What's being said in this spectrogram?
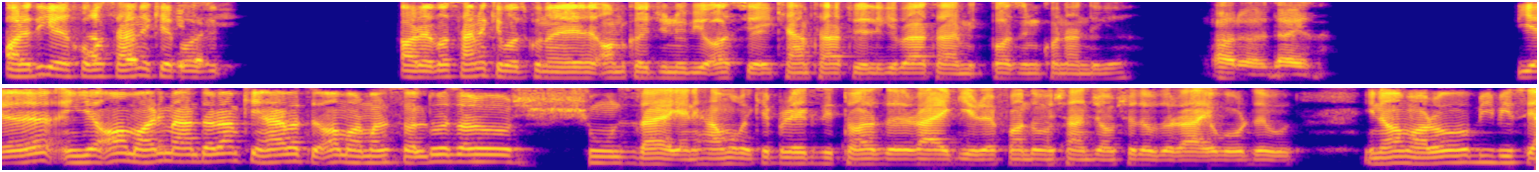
آره دیگه خب واسه همینه که بازی. آره واسه همینه که بازیکنهای آمریکای جنوبی و آسیایی کمتر توی لیگ برتر بازی می‌کنن دیگه. آره دقیقا. یه یه آماری من دارم که این البته آمار مال سال 2016 یعنی همون موقعی که برگزیت تازه رای گیری رفراندومش انجام شده بود و رای آورده بود. این آمار رو بی بی سی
